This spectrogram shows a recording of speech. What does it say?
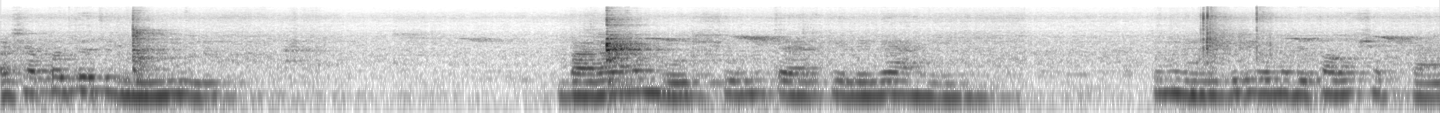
अशा पद्धतीने मी बारा लंगोट शिवून तयार केलेले आहे. तुम्ही व्हिडिओमध्ये पाहू शकता.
